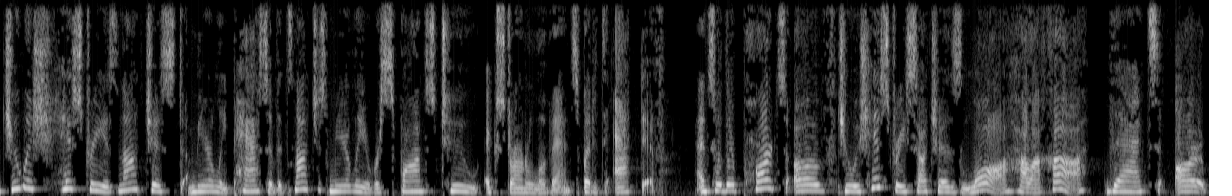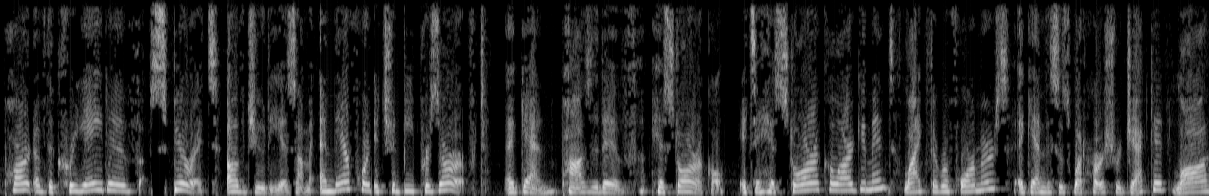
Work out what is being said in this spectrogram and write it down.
Jewish history is not just merely passive, it's not just merely a response to external events, but it's active. And so there are parts of Jewish history, such as law, halacha, that are part of the creative spirit of Judaism, and therefore it should be preserved. Again, positive historical. It's a historical argument, like the reformers. Again, this is what Hirsch rejected. Law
